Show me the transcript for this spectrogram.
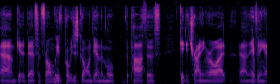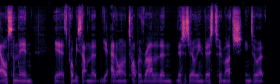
um, get the benefit from. We've probably just gone down the more the path of get your training right and everything else, and then yeah, it's probably something that you add on on top of rather than necessarily invest too much into it.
